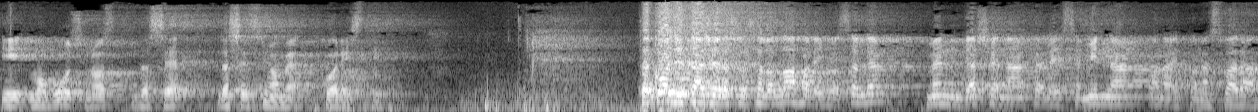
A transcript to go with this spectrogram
i mogućnost da se, da se s njome koristi. Također kaže Rasul sallallahu alaihi wa sallam men gašena fe lejse minna onaj ko nas vara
